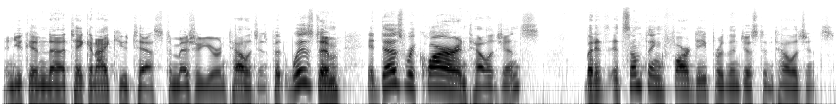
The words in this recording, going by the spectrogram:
and you can uh, take an IQ test to measure your intelligence. But wisdom, it does require intelligence, but it's, it's something far deeper than just intelligence.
